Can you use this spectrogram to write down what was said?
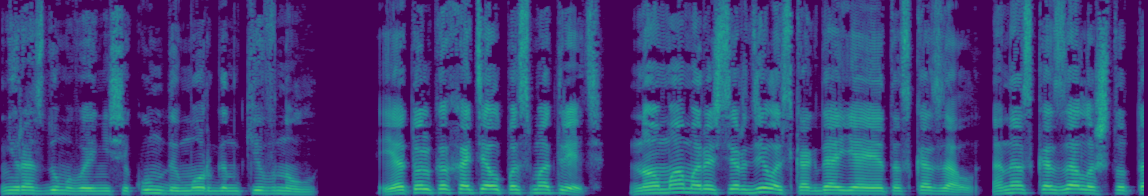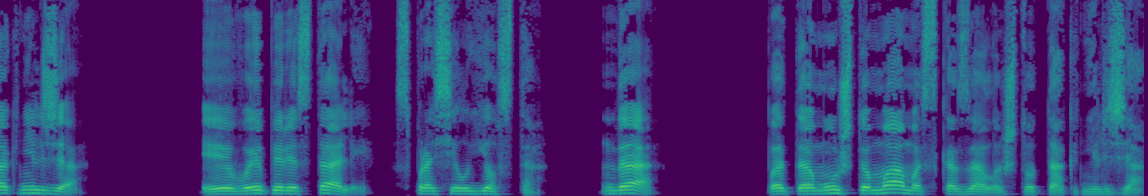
Не раздумывая ни секунды, Морган кивнул. Я только хотел посмотреть, но мама рассердилась, когда я это сказал. Она сказала, что так нельзя. И вы перестали, спросил Йоста. Да. Потому что мама сказала, что так нельзя,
